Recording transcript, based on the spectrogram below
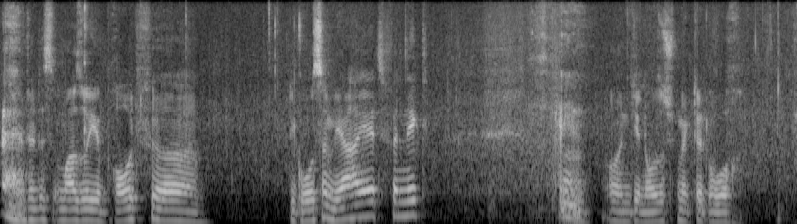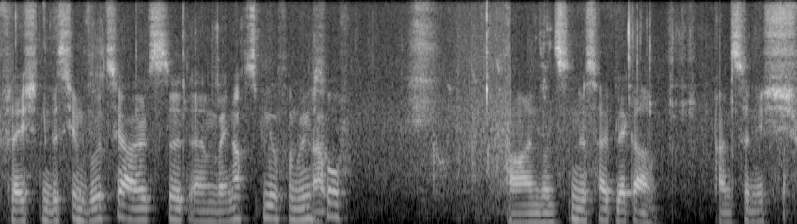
Das ist immer so gebraut für die große Mehrheit, finde ich. Und genauso schmeckt das auch. Vielleicht ein bisschen würziger als das ähm, Weihnachtsbier von Münchshof. Aber ansonsten ist halt lecker. Kannst du nicht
